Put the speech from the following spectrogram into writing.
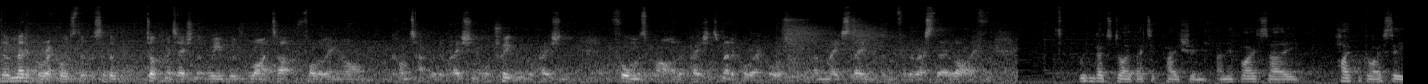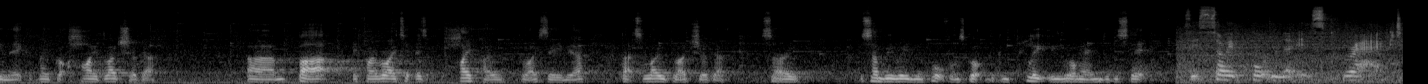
the medical records, that, so the documentation that we would write up following our contact with a patient or treatment of a patient forms part of the patient's medical records and may stay with them for the rest of their life. We can go to diabetic patient and if I say hyperglycemic, they've got high blood sugar. Um, but if I write it as hypoglycemia, that's low blood sugar. So somebody reading the report form's got the completely wrong end of the stick. It's so important that it's correct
